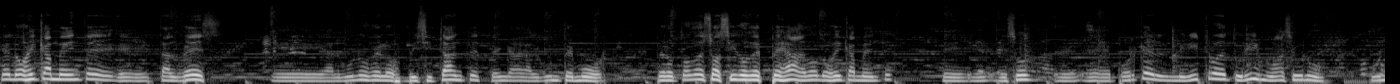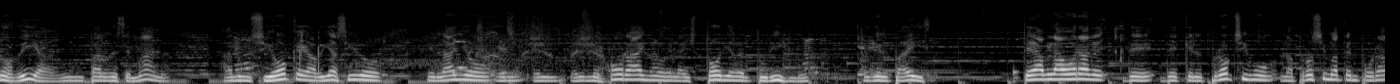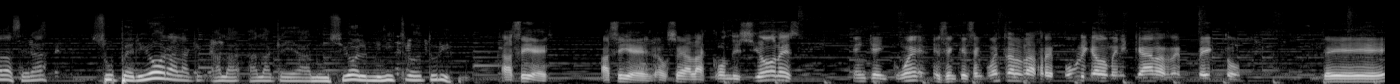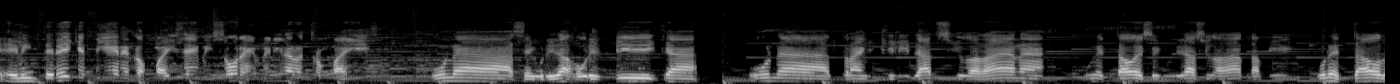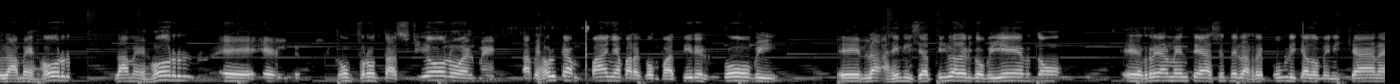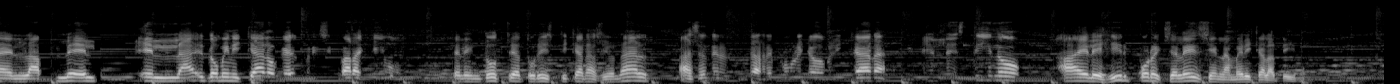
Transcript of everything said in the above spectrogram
que lógicamente eh, tal vez eh, algunos de los visitantes tengan algún temor, pero todo eso ha sido despejado, lógicamente. Eh, eso porque el ministro de Turismo hace unos, unos días, un par de semanas, anunció que había sido el año, el, el mejor año de la historia del turismo en el país. Usted habla ahora de, que el próximo, la próxima temporada será superior a la, que, a, la, que anunció el ministro de Turismo. Así es, así es. O sea, las condiciones en que, en que se encuentra la República Dominicana respecto el interés que tienen los países emisores en venir a nuestro país, una seguridad jurídica, una tranquilidad ciudadana, un estado de seguridad ciudadana también, un estado de la mejor, la mejor eh, confrontación o la mejor campaña para combatir el COVID, eh, las iniciativas del gobierno eh, realmente hacen de la República Dominicana el, el, el, dominicano que es el principal activo de la industria turística nacional, hacen de la República Dominicana el destino a elegir por excelencia en la América Latina.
